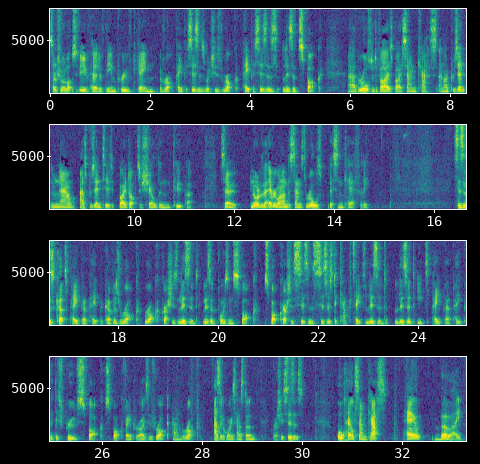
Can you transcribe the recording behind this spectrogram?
So I'm sure lots of you have heard of the improved game of rock, paper, scissors, which is rock, paper, scissors, lizard, Spock. Uh, the rules were devised by Sam Kass, and I present them now as presented by Dr. Sheldon Cooper. So, in order that everyone understands the rules, listen carefully. Scissors cuts paper, paper covers rock. Rock crushes lizard, lizard poisons Spock. Spock crushes scissors, scissors decapitates lizard. Lizard eats paper, paper disproves Spock. Spock vaporizes rock, and rock, as it always has done, crushes scissors. All hail Sam Kass. Hail, bye bye.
